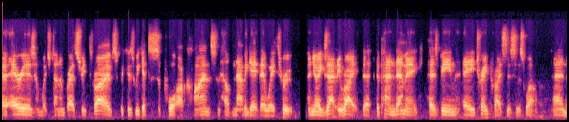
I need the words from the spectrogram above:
uh, areas in which Dun & Bradstreet thrives because we get to support our clients and help navigate their way through. And you're exactly right. The, the pandemic has been a trade crisis as well. And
